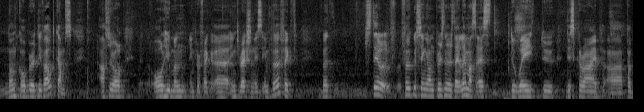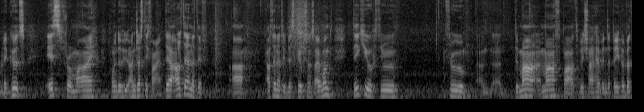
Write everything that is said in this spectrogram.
non-cooperative outcomes. After all, all human uh, interaction is imperfect, but still focusing on prisoners' dilemmas as the way to describe uh, public goods is, from my point of view, unjustified. There are alternative, uh, alternative descriptions. I won't take you through through uh, the ma math part, which I have in the paper, but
